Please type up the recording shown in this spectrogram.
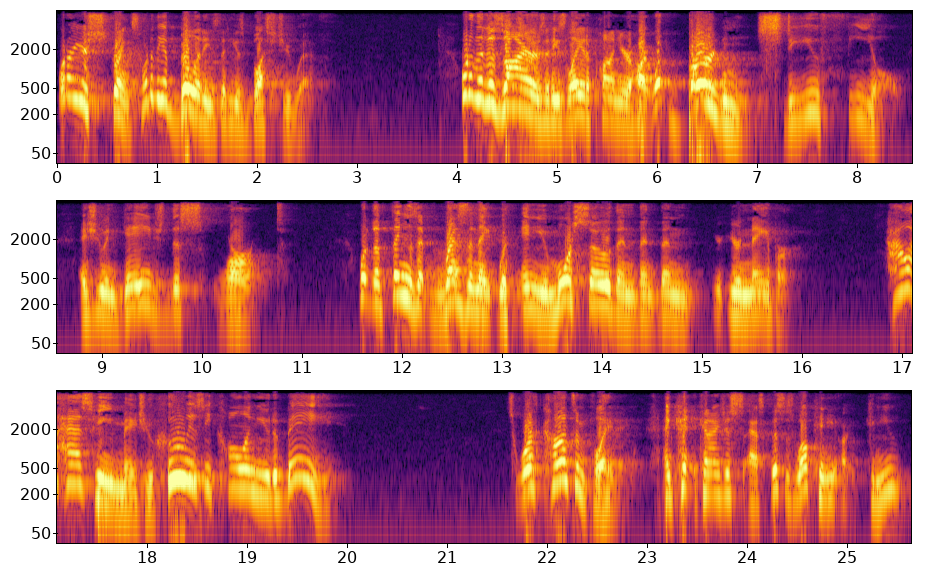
What are your strengths? What are the abilities that He has blessed you with? What are the desires that He's laid upon your heart? What burdens do you feel as you engage this world? What are the things that resonate within you more so than, than, than your neighbor? How has He made you? Who is He calling you to be? It's worth contemplating. And can, can I just ask this as well? Can you, can you,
